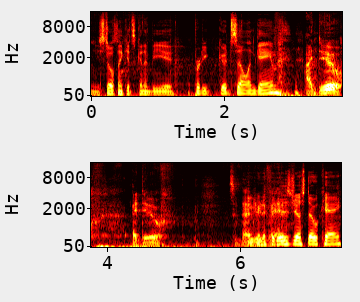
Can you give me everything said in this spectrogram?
You still think it's going to be a pretty good selling game? I do, I do. It's a Avengers, Even if man. it is just okay.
